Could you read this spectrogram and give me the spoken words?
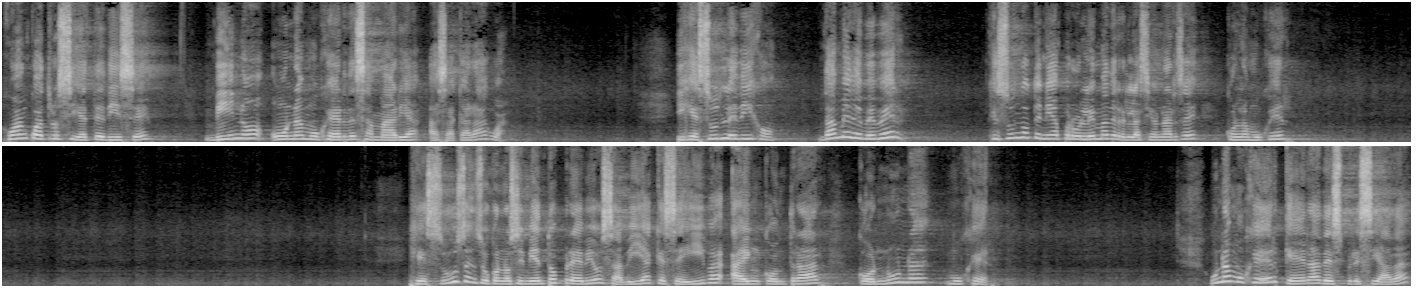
Juan 4:7 dice, vino una mujer de Samaria a sacar agua. Y Jesús le dijo, dame de beber. Jesús no tenía problema de relacionarse con la mujer. Jesús en su conocimiento previo sabía que se iba a encontrar con una mujer. Una mujer que era despreciada,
